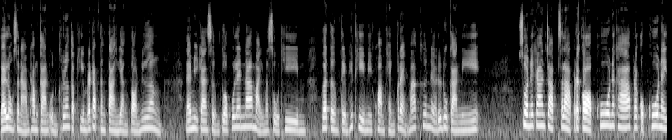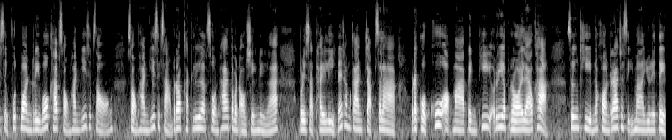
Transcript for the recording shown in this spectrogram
และลงสนามทำการอุ่นเครื่องกับทีมระดับต่างๆ อย่างต่อเนื่อง และมีการเสริมตัวผู้เล่นหน้าใหม่มาสู่ทีม เพื่อเติมเต็มให้ทีมมีความแข็งแกร่งมากขึ้นในฤดูกาลนี้ ส่วนในการจับสลากประกอบคู่นะคะ ประกบคู่ในศึกฟุตบอลรีโวคัพ2022-2023 รอบคัดเลือก โซนภาคตะวันออกเฉียงเหนือ บริษัทไทยลีกได้ทำการจับสลากประกบคู่ออกมาเป็นที่เรียบร้อยแล้วค่ะ ซึ่งทีมนครราชสีมายูไนเต็ด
